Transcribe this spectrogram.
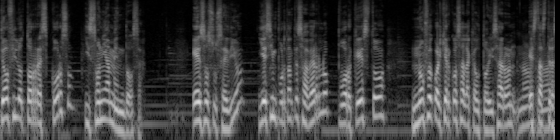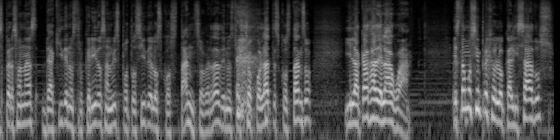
Teófilo Torres Corso y Sonia Mendoza. Eso sucedió y es importante saberlo porque esto no fue cualquier cosa la que autorizaron No, estas tres personas de aquí de nuestro querido San Luis Potosí, de los Costanzo, ¿verdad? De nuestros chocolates Costanzo y la caja del agua. Estamos siempre geolocalizados,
